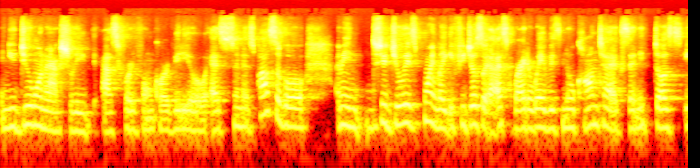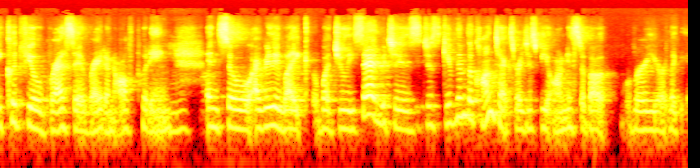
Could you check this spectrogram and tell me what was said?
and you do want to actually ask for a phone call or video as soon as possible i mean to julie's point like if you just ask right away with no context and it does it could feel aggressive right and off-putting mm-hmm. and so i really like what julie said which is just give them the context right just be honest about where you're like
